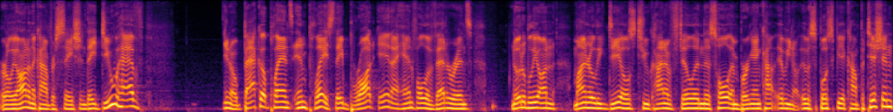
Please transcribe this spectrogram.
early on in the conversation. They do have you know, backup plans in place. They brought in a handful of veterans, notably on minor league deals, to kind of fill in this hole and bring in. You know, it was supposed to be a competition.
